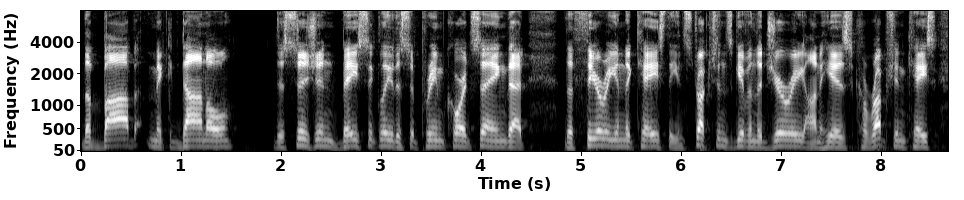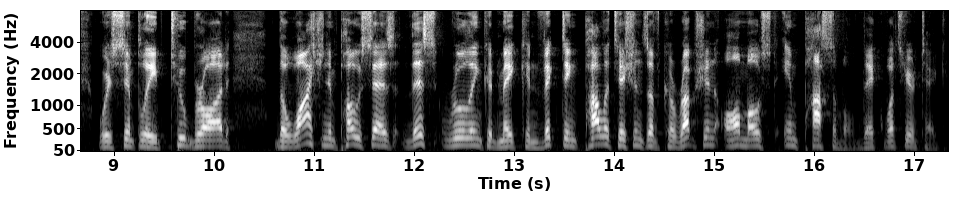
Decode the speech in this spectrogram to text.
the Bob McDonnell decision. Basically, the Supreme Court saying that the theory in the case, the instructions given the jury on his corruption case were simply too broad. The Washington Post says this ruling could make convicting politicians of corruption almost impossible. Dick, what's your take?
